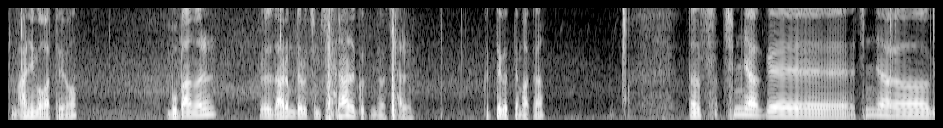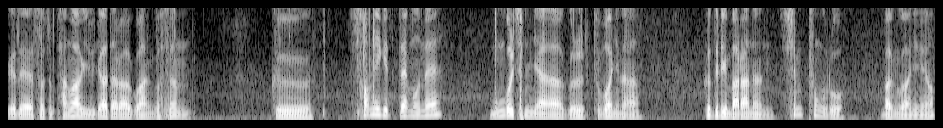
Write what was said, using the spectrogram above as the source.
좀 아닌 것 같아요. 모방을 그래도 나름대로 좀 잘하거든요. 잘 그때 그때마다. 일단 스- 침략에 침략에 대해서 좀 방어하기 유리하다라고 하는 것은 그 섬이기 때문에 몽골 침략을 두 번이나 그들이 말하는 신풍으로 막은 거 아니에요?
